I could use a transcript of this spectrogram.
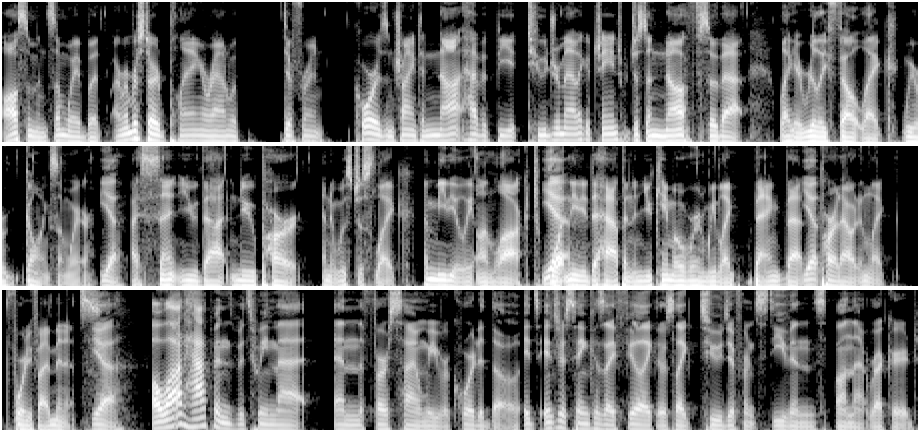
awesome in some way. But I remember started playing around with different chords and trying to not have it be too dramatic a change, but just enough so that like it really felt like we were going somewhere. yeah, I sent you that new part and it was just like immediately unlocked Yeah. what needed to happen and you came over and we like banged that Yep. part out in like 45 minutes. yeah. A lot happens between that and the first time we recorded though. It's interesting because I feel like there's like two different Stevens on that record.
